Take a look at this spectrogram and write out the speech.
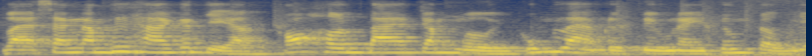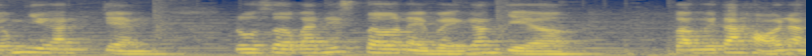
và sang năm thứ hai các anh chị ạ à, có hơn 300 người cũng làm được điều này tương tự giống như anh chàng Roger Bannister này vậy các anh chị ạ à và người ta hỏi rằng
